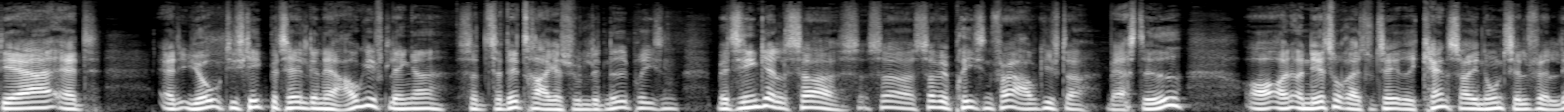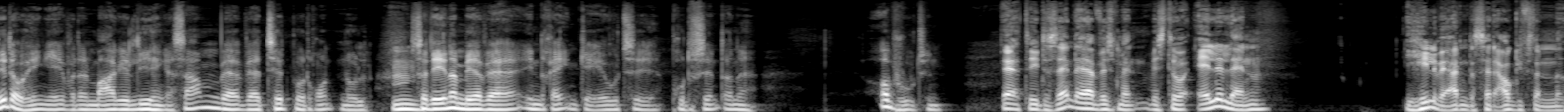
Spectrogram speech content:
det er, at at jo, de skal ikke betale den her afgift længere, så, så det trækker selvfølgelig lidt ned i prisen. Men til gengæld, så, så, så vil prisen før afgifter være steget, og, og, og nettoresultatet kan så i nogle tilfælde, lidt afhængig af, hvordan markedet lige hænger sammen, være, være tæt på et rundt nul. Mm. Så det ender med at være en ren gave til producenterne og Putin. Ja, det interessante er, hvis, man, hvis det var alle lande i hele verden, der satte afgifterne ned,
